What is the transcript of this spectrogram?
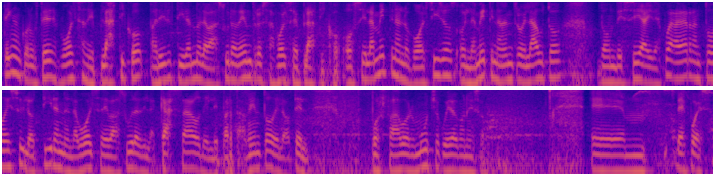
tengan con ustedes bolsas de plástico para ir tirando la basura dentro de esas bolsas de plástico. O se la meten en los bolsillos o la meten adentro del auto, donde sea, y después agarran todo eso y lo tiran en la bolsa de basura de la casa o del departamento o del hotel. Por favor, mucho cuidado con eso. Em, después,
